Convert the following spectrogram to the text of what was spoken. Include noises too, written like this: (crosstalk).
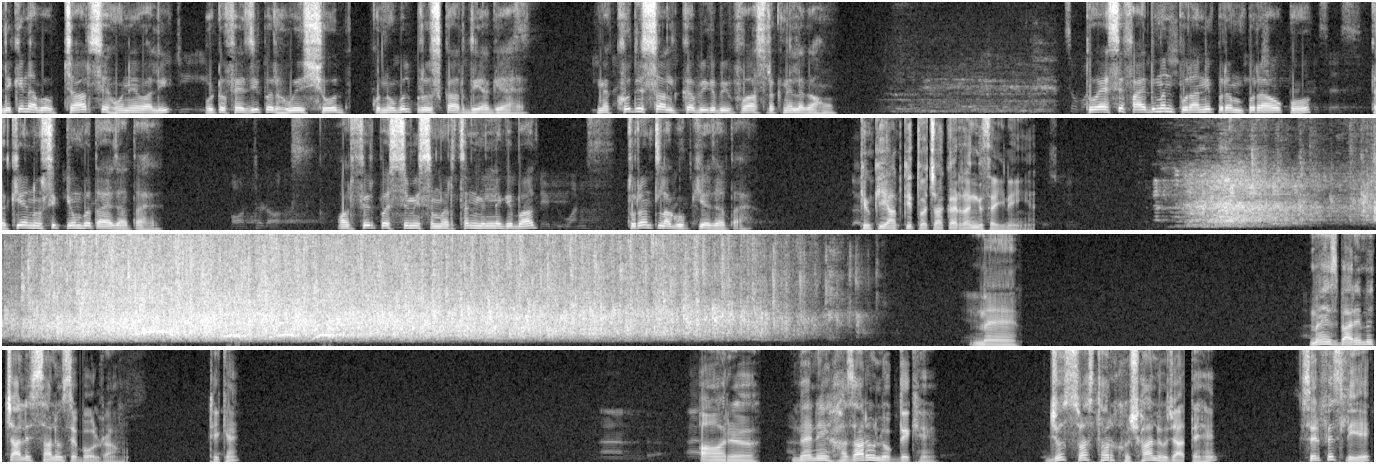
लेकिन अब उपचार से होने वाली ओटोफेजी पर हुए शोध को नोबल पुरस्कार दिया गया है। मैं खुद इस साल कभी कभी उपवास रखने लगा हूँ। तो ऐसे फ़ायदेमंद पुरानी परंपराओं को धकियानुसी क्यों बताया जाता है? और फिर पश्चिमी समर्थन मिलने के बाद तुरंत लागू किया जाता है। क्योंकि आपकी त्वचा का रंग सही नहीं है। मैं मैं इस बारे में चालीस सालों से बोल रहा हूँ, ठीक है? और, मैंने हज़ारों लोग देखे हैं, जो स्वस्थ और खुशहाल हो जाते हैं, सिर्फ़ इसलिए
